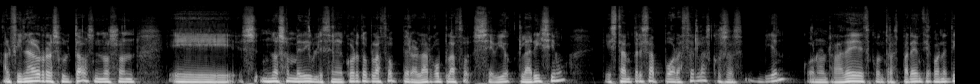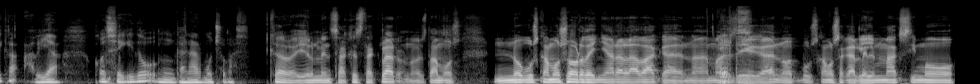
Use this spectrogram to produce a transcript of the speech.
al final los resultados no son, eh, no son medibles en el corto plazo, pero a largo plazo se vio clarísimo esta empresa, por hacer las cosas bien, con honradez, con transparencia, con ética, había conseguido ganar mucho más. Claro, y el mensaje está claro, ¿no? Estamos, no buscamos ordeñar a la vaca, nada más llega, no buscamos sacarle el máximo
